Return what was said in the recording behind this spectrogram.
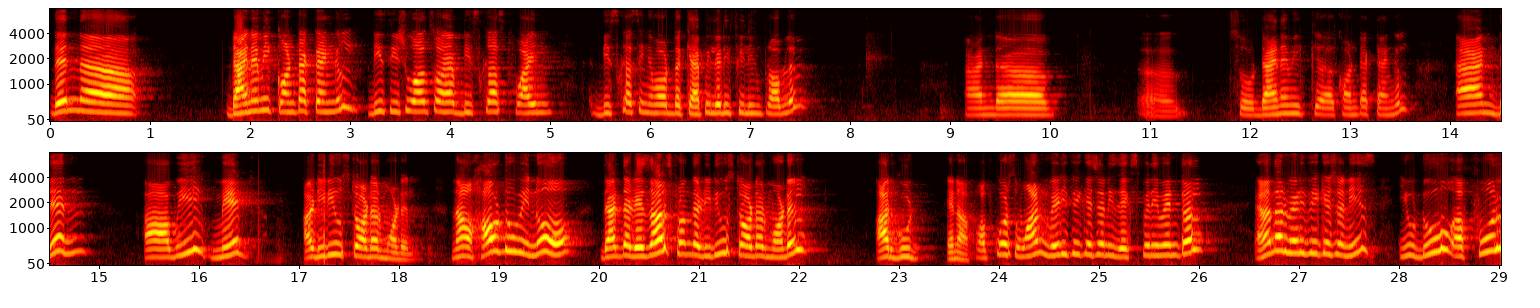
Then uh, dynamic contact angle. This issue also I have discussed while discussing about the capillary filling problem. And uh, uh, so dynamic uh, contact angle. And then uh, we made a reduced order model. Now how do we know that the results from the reduced order model are good enough of course one verification is experimental another verification is you do a full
